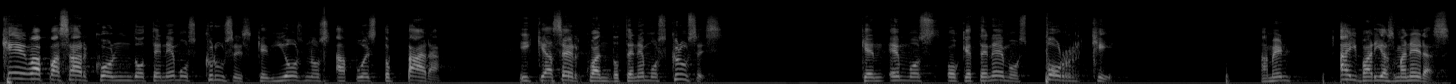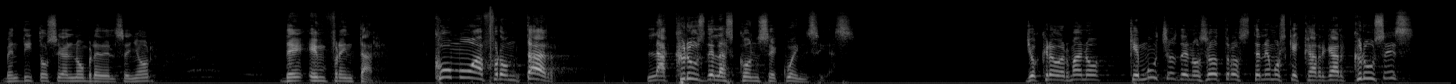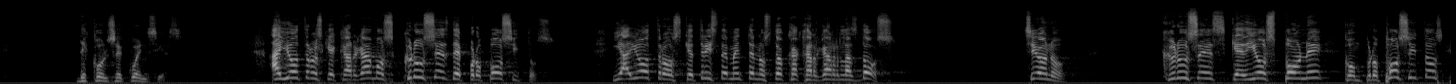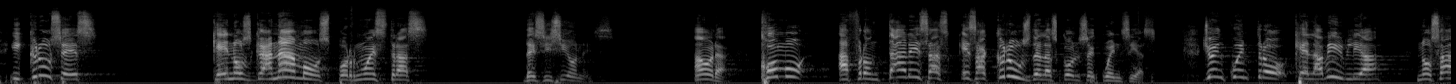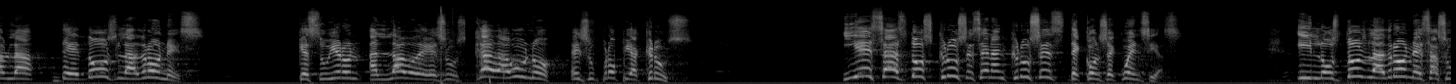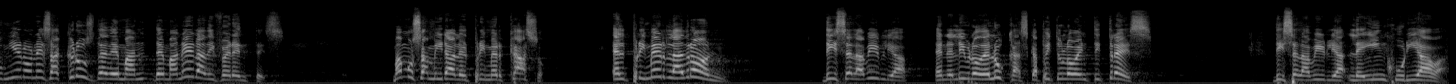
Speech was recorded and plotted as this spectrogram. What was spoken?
¿Qué va a pasar cuando tenemos cruces que Dios nos ha puesto para? y qué hacer cuando tenemos cruces que hemos o que tenemos. ¿Por qué? Amén. Hay varias maneras, bendito sea el nombre del Señor, de enfrentar. ¿Cómo afrontar la cruz de las consecuencias? Yo creo, hermano, que muchos de nosotros tenemos que cargar cruces de consecuencias. Hay otros que cargamos cruces de propósitos. Y hay otros que tristemente nos toca cargar las dos. ¿Sí o no? Cruces que Dios pone con propósitos y cruces que nos ganamos por nuestras decisiones. Ahora, ¿cómo afrontar esa cruz de las consecuencias? Yo encuentro que la Biblia nos habla de dos ladrones que estuvieron al lado de Jesús, cada uno en su propia cruz. Y esas dos cruces eran cruces de consecuencias. Y los dos ladrones asumieron esa cruz de, de, manera diferentes. Vamos a mirar el primer caso. El primer ladrón, dice la Biblia en el libro de Lucas capítulo 23, dice la Biblia, le injuriaba.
